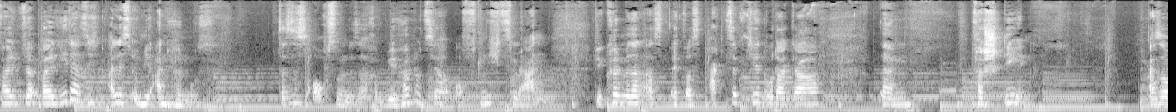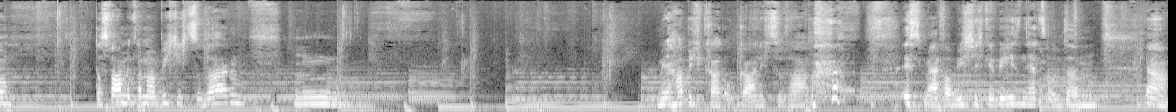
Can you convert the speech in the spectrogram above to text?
weil, weil jeder sich alles irgendwie anhören muss. Das ist auch so eine Sache. Wir hören uns ja oft nichts mehr an. Wie können wir dann etwas akzeptieren oder gar ähm, verstehen? Also, das war mir jetzt einmal wichtig zu sagen. Hm, mehr habe ich gerade auch gar nicht zu sagen. Ist mir einfach wichtig gewesen jetzt und ähm, ja,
